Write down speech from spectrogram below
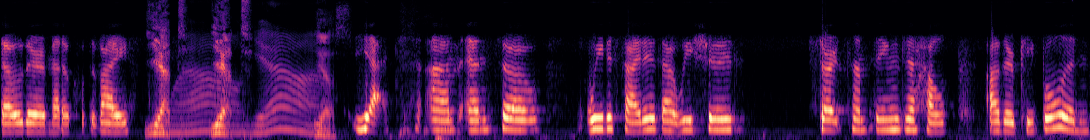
though they're a medical device. Yet. Wow. Yet. Yeah. Yes. Yet. Um, and so we decided that we should start something to help other people. And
